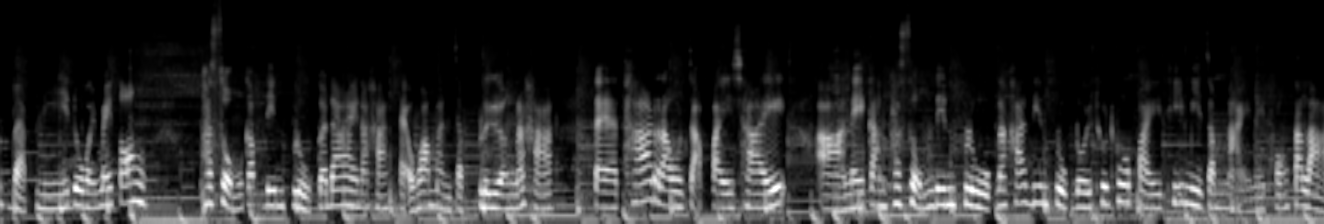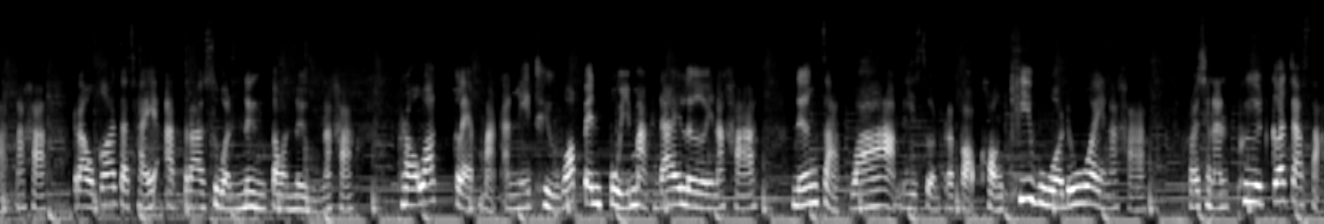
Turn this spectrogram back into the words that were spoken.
ชแบบนี้โดยไม่ต้อง ผสมกับดินปลูกก็ได้นะคะ แต่ว่ามันจะเปลืองนะคะ แต่ถ้าเราจะไปใช้ในการผสมดินปลูกนะคะ ดินปลูกโดยทั่ว ๆ ไปที่มีจำหน่ายในท้องตลาดนะคะ เราก็จะใช้อัตราส่วน 1 ต่อ 1 นะคะ เพราะว่าแกลบหมักอันนี้ถือว่าเป็นปุ๋ยหมักได้เลยนะคะ เนื่องจากว่ามีส่วนประกอบของขี้วัวด้วยนะคะ เพราะฉะนั้นพืชก็จะสา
